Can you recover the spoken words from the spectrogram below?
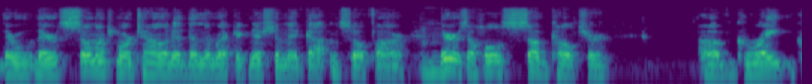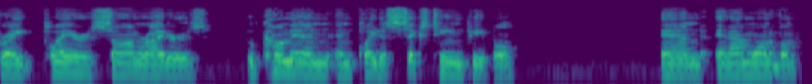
They're they're so much more talented than the recognition they've gotten so far. Mm-hmm. There's a whole subculture of great, great players, songwriters who come in and play to 16 people. And, and I'm one of them.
